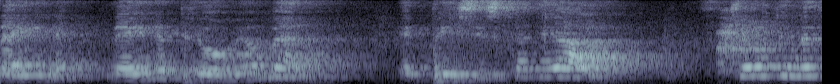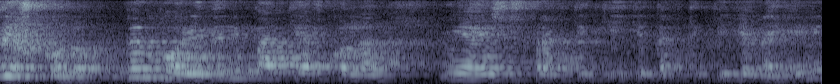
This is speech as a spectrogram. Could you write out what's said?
να είναι, να είναι πιο μειωμένο. Επίσης κάτι άλλο. Ξέρω ότι είναι δύσκολο. Δεν μπορεί, δεν υπάρχει εύκολα μια ίσως πρακτική και τακτική για να γίνει,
